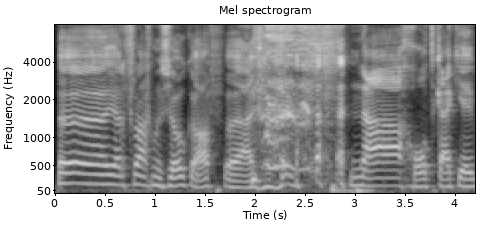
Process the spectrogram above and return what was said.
Eh, ja, dat vraag ik me zo ook af. eh, eigenlijk. nou, god, kijk, je,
